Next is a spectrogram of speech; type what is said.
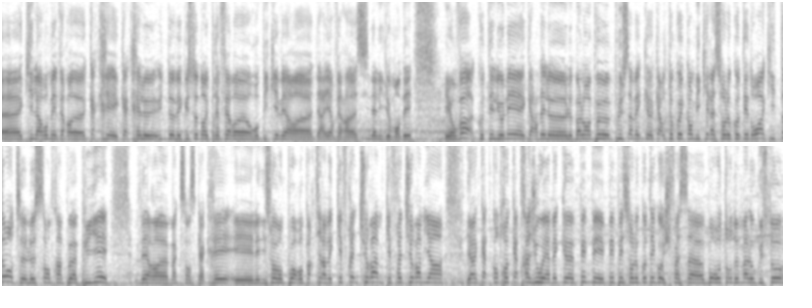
euh, qui la remet vers euh, Cacré. Cacré le 1-2 avec Gusto. Non, il préfère repiquer vers, derrière vers Sinali Diomandé. Et on va côté lyonnais garder le, ballon un peu plus avec Karl Toko Ekambi qui reste sur le côté droit qui tente le centre un peu appuyé vers Maxence Cacré. Et les Niçois vont pouvoir repartir avec Kefren Turam. Kefren Turam, il y a un, il y a un 4 contre 4 à jouer avec euh, Pépé. Pépé sur le côté gauche face à un bon retour de Mal Augusto.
